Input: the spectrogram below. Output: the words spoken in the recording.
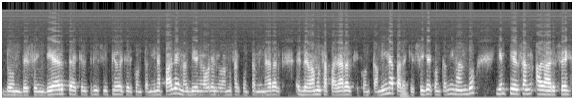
donde se invierte aquel principio de que el contamina pague, más bien ahora le vamos a contaminar al, eh, le vamos a pagar al que contamina para que siga contaminando y empiezan a darse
